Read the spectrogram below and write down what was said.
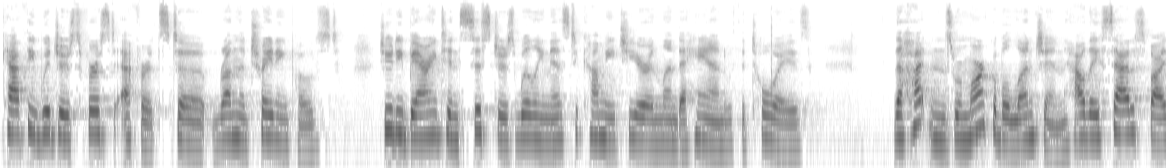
Kathy Widger's first efforts to run the trading post, Judy Barrington's sister's willingness to come each year and lend a hand with the toys, the Huttons' remarkable luncheon, how they satisfy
